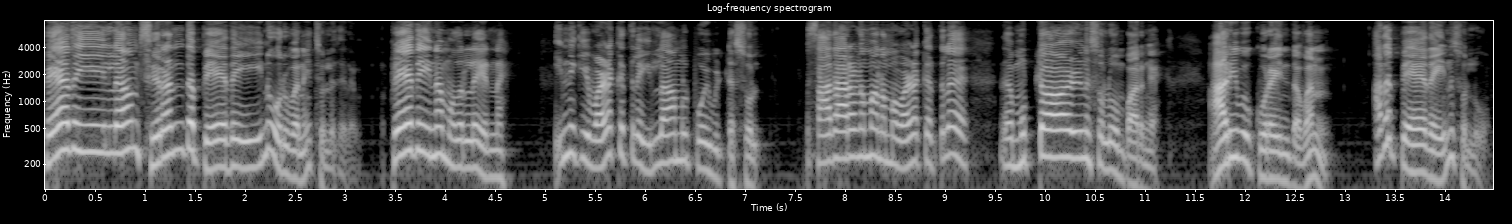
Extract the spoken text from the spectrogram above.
பேதையெல்லாம் சிறந்த பேதைன்னு ஒருவனை சொல்லுகிறது பேதைன்னா முதல்ல என்ன? இன்னைக்கு வழக்கத்தில் இல்லாமல் போய்விட்ட சொல். சாதாரணமாக நம்ம வழக்கத்தில் முட்டாள்னு சொல்லுவோம் பாருங்க. அறிவு குறைந்தவன். அதை பேதைன்னு சொல்லுவோம்.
